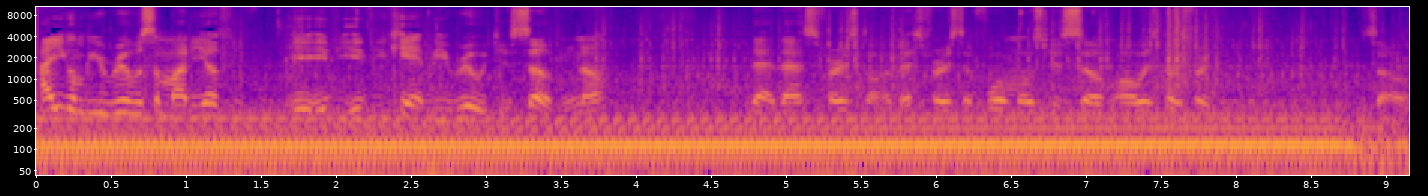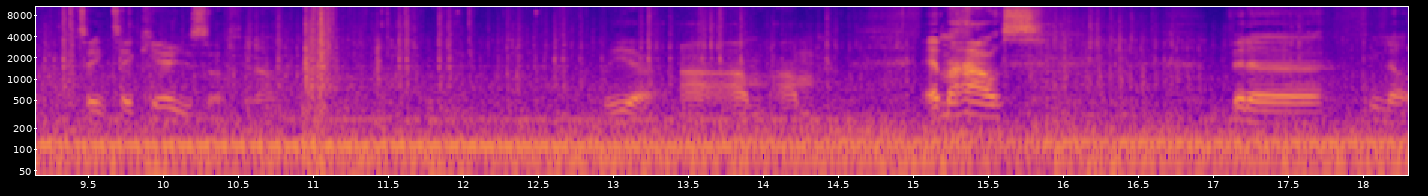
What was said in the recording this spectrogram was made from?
how you gonna be real with somebody else? If, if you can't be real with yourself, you know, that that's first on. That's first and foremost yourself. Always goes first. So take take care of yourself, you know. But yeah, I, I'm I'm at my house. Been a you know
